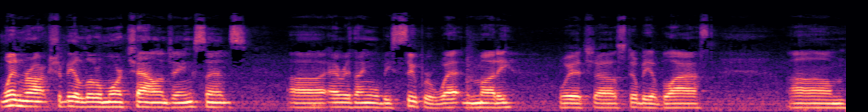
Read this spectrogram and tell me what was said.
Windrock should be a little more challenging since uh, everything will be super wet and muddy, which uh, still be a blast. Um,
